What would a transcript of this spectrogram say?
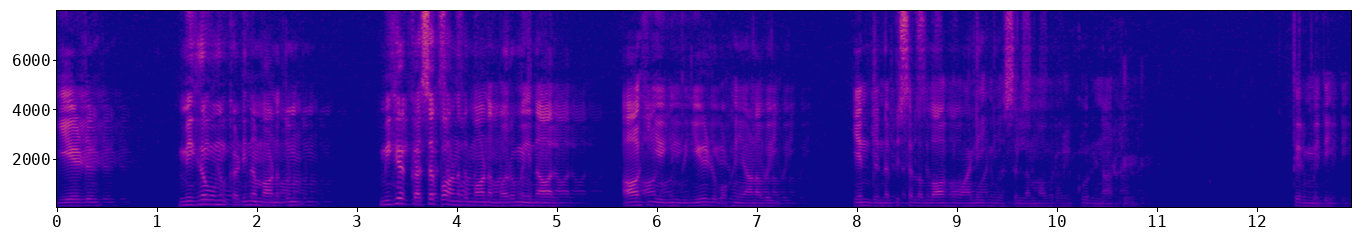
ஏழு. மிகவும் கடினமானதும் மிக கசப்பானதுமான மறுமை நாள் ஆகிய இந்த ஏழு வகையானவை என்று நபி சொல்லாஹு அலிஹி வசல்லம் அவர்கள் கூறினார்கள். திருமிதி.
